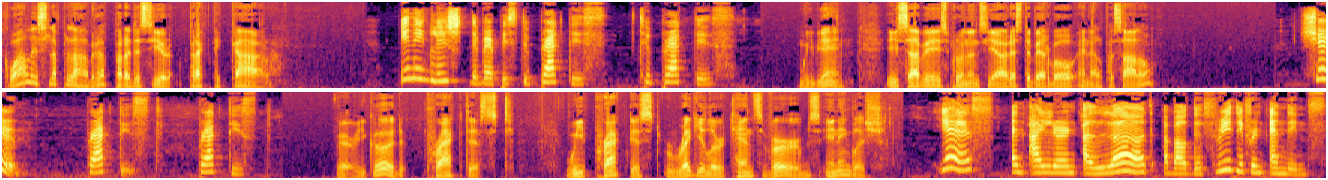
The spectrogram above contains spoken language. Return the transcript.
¿cuál es la palabra para decir practicar? In English, the verb is to practice, to practice. Muy bien. ¿Y sabes pronunciar este verbo en el pasado? Sure. Practiced, practiced. Very good. Practiced. We practiced regular tense verbs in English. Yes, and I learned a lot about the three different endings.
